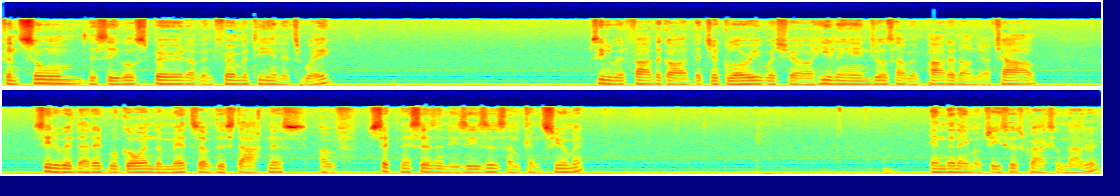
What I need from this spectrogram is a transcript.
consume this evil spirit of infirmity in its way. See to it, Father God, that your glory which your healing angels have imparted on your child, see to it that it will go in the midst of this darkness of sicknesses and diseases and consume it. in the name of Jesus Christ of Nazareth.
